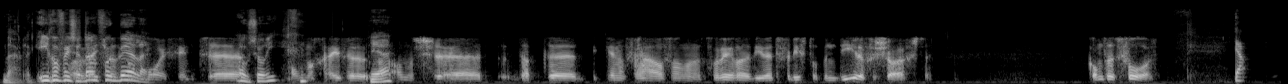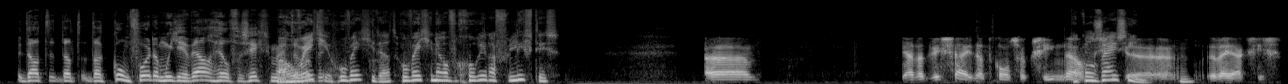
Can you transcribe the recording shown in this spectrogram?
Duidelijk. Igor Visser, dank voor het bellen. Vind, oh, sorry. Om nog even wat anders... dat, ik ken een verhaal van een gorilla die werd verliefd op een dierenverzorgster. Komt het voor? Ja, dat, dat, dat komt voor. Dan moet je wel heel voorzichtig mee. Maar hoe weet, je, hoe weet je dat? Hoe weet je nou of een gorilla verliefd is? Uh, ja, dat wist zij. Dat kon ze ook zien. Dat kon zij zien? Uh, reacties.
